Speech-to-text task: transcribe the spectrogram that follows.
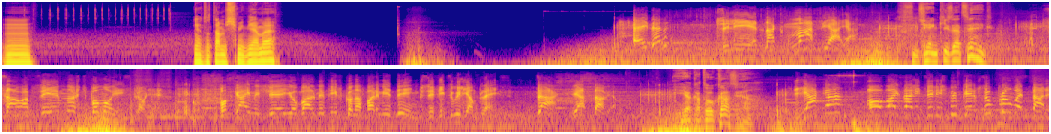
Mm. Nie, to tam śmigniemy. Aiden? Czyli jednak masz jaja. Dzięki za cynk. Cała przyjemność po mojej stronie. Spotkajmy się i obalmy piwko na farmie dyń przy Fitzwilliam Place. Tak, ja stawiam. Jaka to okazja? Jaka? Obaj zaliczyliśmy pierwszą próbę, stary!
